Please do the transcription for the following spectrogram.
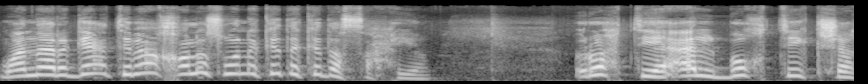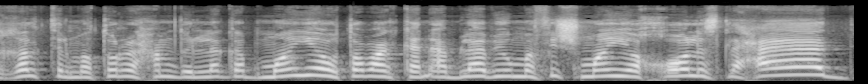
وأنا رجعت بقى خلاص وأنا كده كده صاحية. رحت يا قلب أختك شغلت الموتور الحمد لله جاب مية. وطبعا كان قبلها بيوم ما فيش مية خالص لحد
